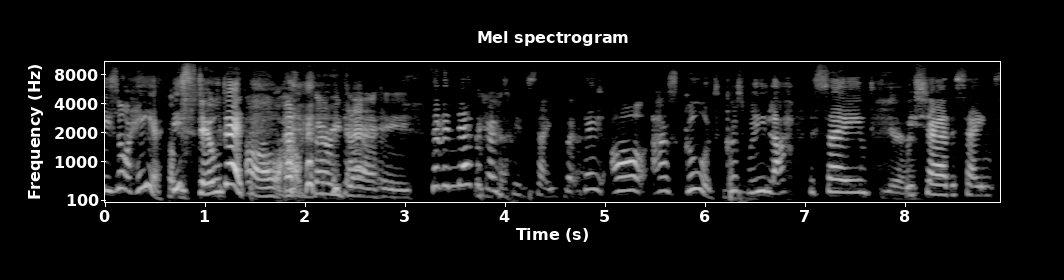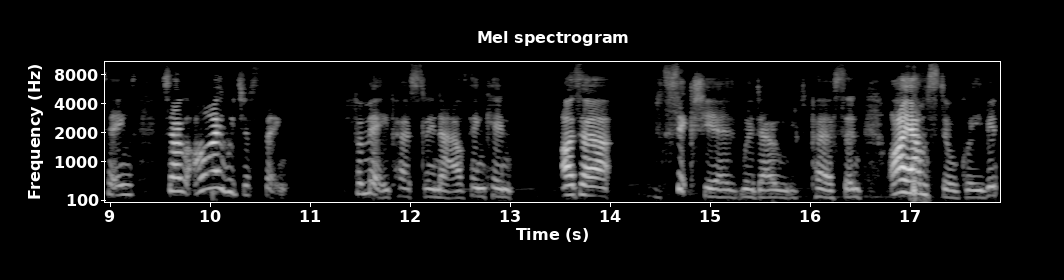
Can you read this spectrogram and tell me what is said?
he's not here. But he's still dead. Oh, how very dare he! So they're never going to be the same, but they are as good because mm. we laugh the same, Yeah. we share the same things. So I would just think, for me personally now, thinking as a six year widowed person, I am still grieving.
